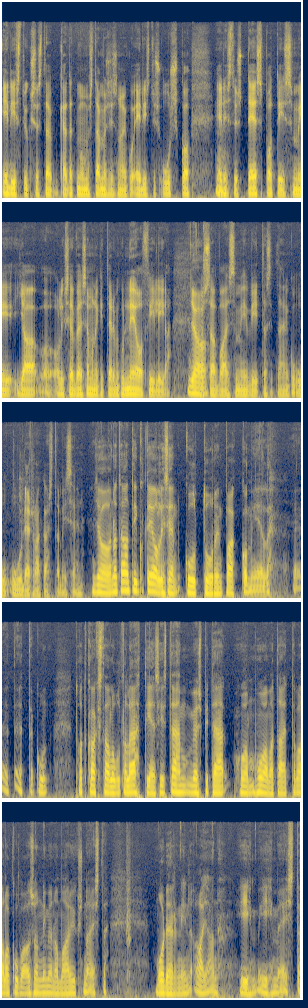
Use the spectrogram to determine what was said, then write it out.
edistyksestä, käytät muun muassa tämmöisiä sanoja kuin edistysusko, mm. edistysdespotismi ja oliko se vielä semmoinenkin termi kuin neofilia Joo. jossain vaiheessa, mihin viittasit tähän niin kuin uuden rakastamiseen. Joo, no tämä on niin kuin teollisen kulttuurin pakkomielle. Et, että kun 1200-luvulta lähtien, siis tähän myös pitää huomata, että valokuvaus on nimenomaan yksi näistä modernin ajan ihmeistä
